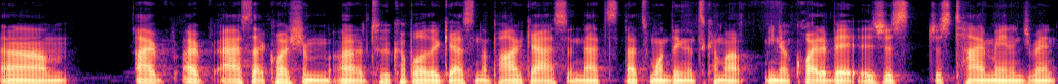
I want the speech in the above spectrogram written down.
um i've i've asked that question uh, to a couple other guests in the podcast and that's that's one thing that's come up you know quite a bit is just just time management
